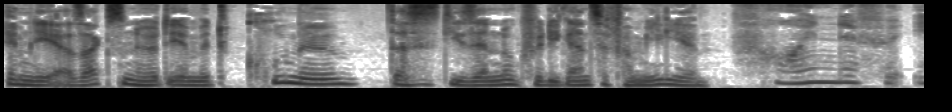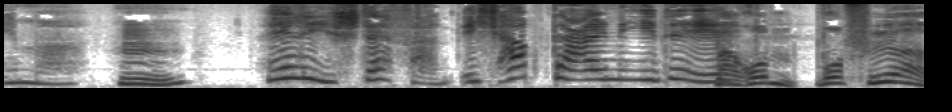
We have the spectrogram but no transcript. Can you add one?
MDR Sachsen hört ihr mit Krümel. Das ist die Sendung für die ganze Familie. Freunde für immer. Hm. Willi, Stefan, ich hab da eine Idee. Warum? Wofür?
